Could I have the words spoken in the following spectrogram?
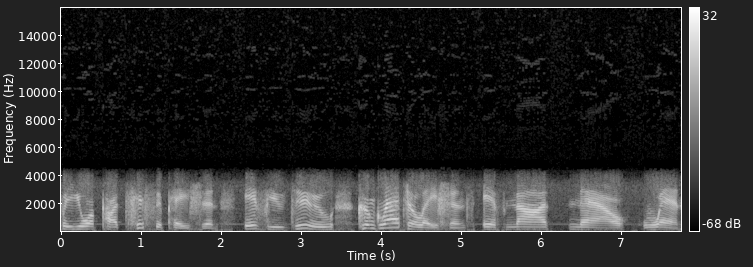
for your participation. If you do, congratulations. If not, now, when?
